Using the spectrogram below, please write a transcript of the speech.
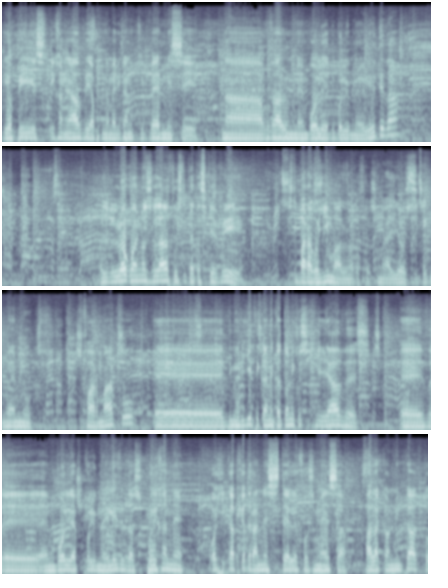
οι οποίες είχαν άδεια από την Αμερικάνικη κυβέρνηση να βγάλουν εμβόλιο για την πολυμιολίτιδα λόγω ενός λάθους στην κατασκευή στην παραγωγή μάλλον να το θέσουμε αλλιώς του συγκεκριμένου φαρμάκου ε, δημιουργήθηκαν 120.000 ε, ε, εμβόλια πολυμελίτιδας που είχαν όχι κάποιο αδρανές στέλεχος μέσα αλλά κανονικά το,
